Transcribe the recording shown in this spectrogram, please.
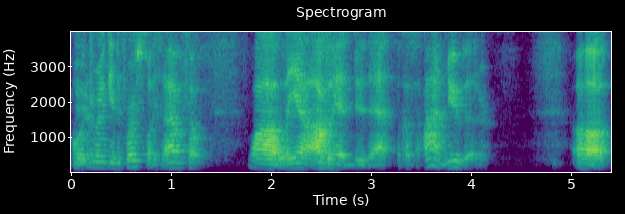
or Yeah. drink in the first place. I felt, wow, yeah, I'll go ahead and do that because I knew better. Uh,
